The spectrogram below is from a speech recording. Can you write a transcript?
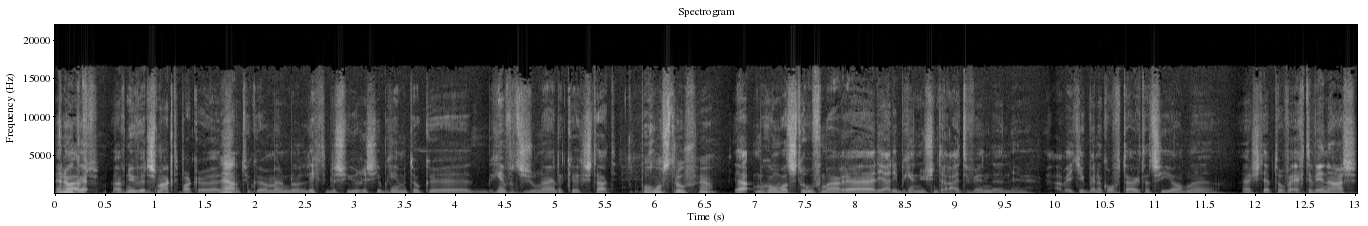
En hij, ook, heeft, hij heeft nu weer de smaak te pakken. Hij is Ja. natuurlijk, eh, met een lichte blessure is hij op een gegeven moment ook eh, het begin van het seizoen eigenlijk eh, gestart. Begon wat stroef, ja. Ja, begon wat stroef, maar eh, ja, die begint nu zijn draai te vinden. En, eh, ja, weet je, ik ben ook overtuigd dat Sian, eh, als je het hebt over echte winnaars.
